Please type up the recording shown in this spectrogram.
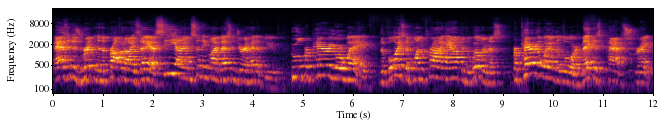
As it is written in the prophet Isaiah, See, I am sending my messenger ahead of you, who will prepare your way, the voice of one crying out in the wilderness, Prepare the way of the Lord, make his path straight.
